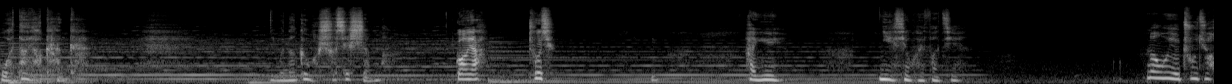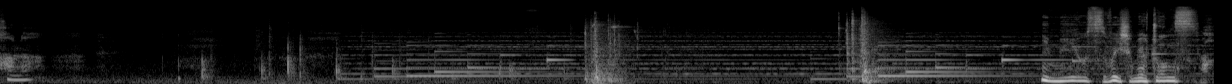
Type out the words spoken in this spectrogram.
我倒要看看你们能跟我说些什么。光雅，出去。韩玉，你也先回房间。那我也出去好了。你没有死，为什么要装死啊？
